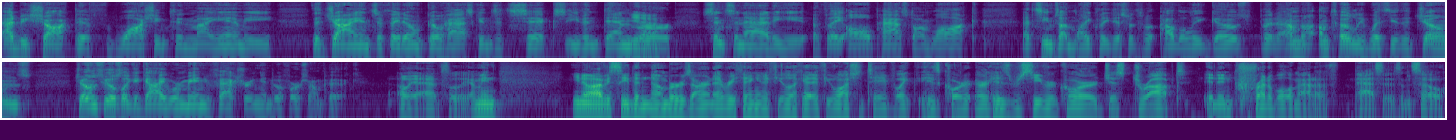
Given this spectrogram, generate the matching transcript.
I'd be shocked if Washington, Miami, the Giants, if they don't go Haskins at six, even Denver, yeah. Cincinnati, if they all passed on Lock, that seems unlikely just with how the league goes. But I'm I'm totally with you that Jones Jones feels like a guy we're manufacturing into a first round pick. Oh yeah, absolutely. I mean, you know, obviously the numbers aren't everything, and if you look at if you watch the tape, like his quarter or his receiver corps just dropped an incredible amount of passes, and so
